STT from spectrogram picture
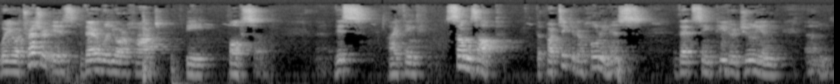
Where your treasure is, there will your heart be also. This, I think, sums up the particular holiness that St. Peter Julian um,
